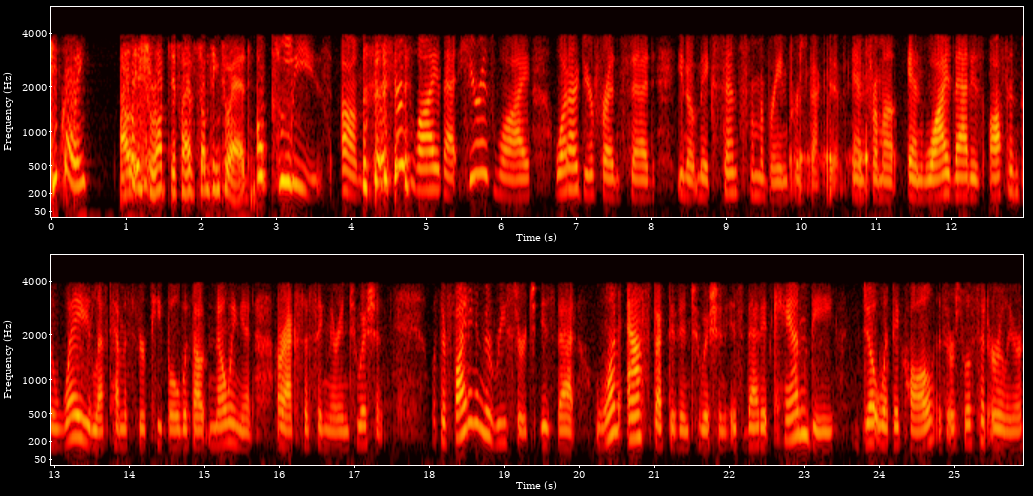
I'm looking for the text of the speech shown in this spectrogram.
Keep going. I'll okay. interrupt if i have something to add. Oh please um, here's why that here is why what our dear friend said, you know, makes sense from a brain perspective, and from a and why that is often the way left hemisphere people, without knowing it, are accessing their intuition. What they're finding in the research is that one aspect of intuition is that it can be do, what they call, as Ursula said earlier,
